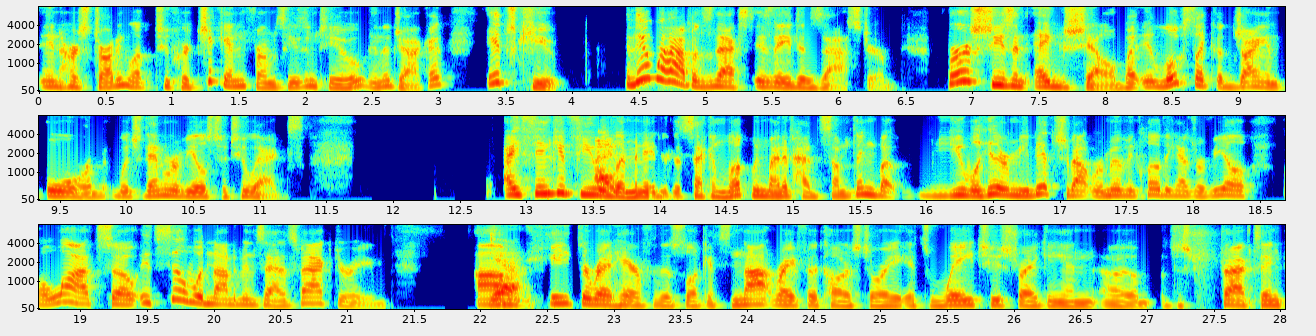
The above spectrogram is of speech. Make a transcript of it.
in her starting look to her chicken from season two in the jacket. It's cute. And then what happens next is a disaster. First, she's an eggshell, but it looks like a giant orb, which then reveals to two eggs. I think if you I- eliminated the second look, we might have had something, but you will hear me bitch about removing clothing as reveal a lot, so it still would not have been satisfactory. Um, Yeah. hate the red hair for this look. It's not right for the color story. It's way too striking and uh, distracting.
